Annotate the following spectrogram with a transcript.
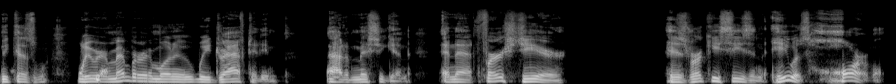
because we remember him when we drafted him out of Michigan, and that first year his rookie season, he was horrible.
